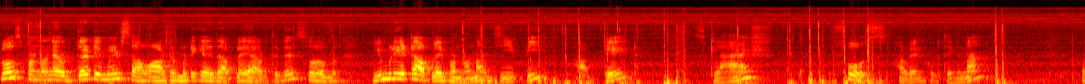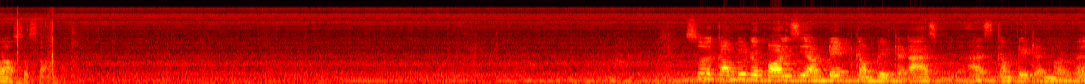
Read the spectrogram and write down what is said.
க்ளோஸ் பண்ணோடனே ஒரு தேர்ட்டி மினிட்ஸ் ஆகும் ஆட்டோமேட்டிக்காக இது அப்ளை ஆகிறதுக்கு. ஸோ இமிடியேட்டாக அப்ளை பண்ணோன்னா ஜிபி அப்டேட் ஸ்லாஷ் ஃபோர்ஸ் அப்படின்னு கொடுத்தீங்கன்னா ப்ராசஸ் ஆகும். So computer policy update completed as as கம்ப்ளீட்டட்னு வருது.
